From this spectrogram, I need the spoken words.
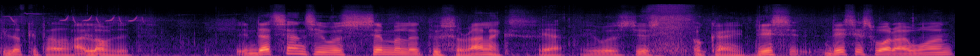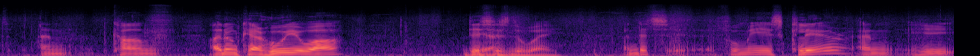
You love Capello. I yeah. loved it. In that sense, he was similar to Sir Alex. Yeah. He was just okay. This this is what I want, and can't. I don't care who you are. This Yeah. is the way, and that's uh, for me is clear. And he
